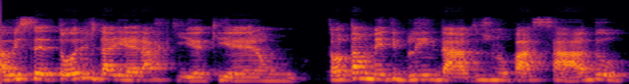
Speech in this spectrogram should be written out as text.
é. os setores da hierarquia que eram totalmente blindados no passado,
